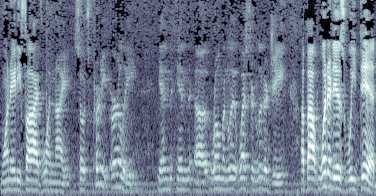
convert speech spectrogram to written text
185, 190. So it's pretty early in, in uh, Roman Western liturgy about what it is we did.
